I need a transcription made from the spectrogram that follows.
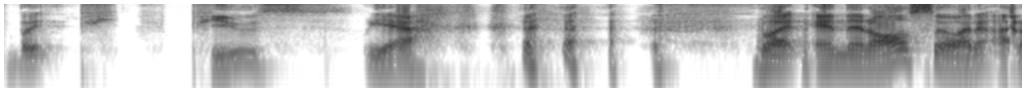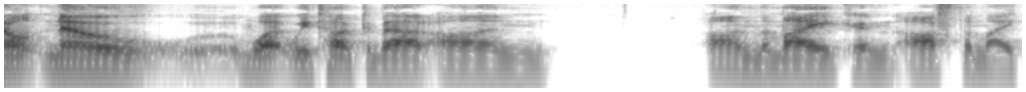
but pews, yeah. but and then also I, don't- I don't know what we talked about on on the mic and off the mic,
